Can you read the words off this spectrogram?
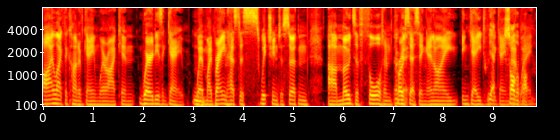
I like the kind of game where I can, where it is a game, Mm. where my brain has to switch into certain uh, modes of thought and Okay. processing, and I engage with Yeah, the game. solve a problem. Way.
